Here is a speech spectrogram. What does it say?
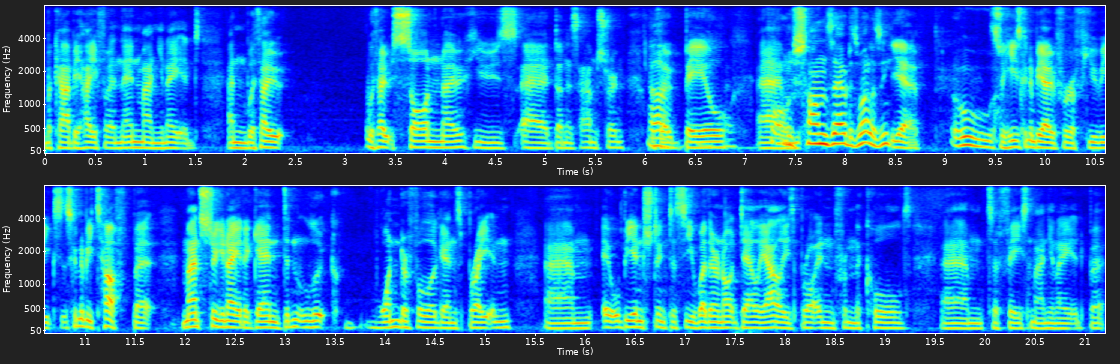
Maccabi Haifa, and then Man United. And without without Son now, who's uh, done his hamstring, without Bale, oh, um, Son's out as well, is he? yeah. Ooh. So he's going to be out for a few weeks. It's going to be tough, but Manchester United again didn't look wonderful against Brighton. Um, it will be interesting to see whether or not Dele Alli's brought in from the cold um, to face Man United, but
